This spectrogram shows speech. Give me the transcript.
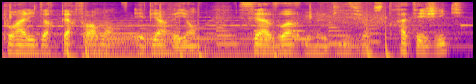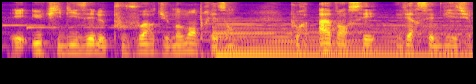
Pour un leader performant et bienveillant, c'est avoir une vision stratégique et utiliser le pouvoir du moment présent pour avancer vers cette vision.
